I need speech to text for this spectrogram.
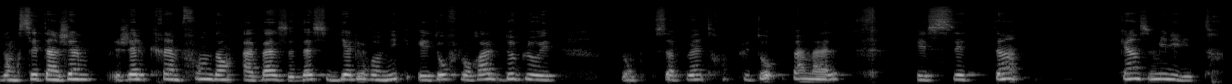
Donc c'est un gel, crème fondant à base d'acide hyaluronique et d'eau florale de bleuet. Donc ça peut être plutôt pas mal. Et c'est un 15 millilitres.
